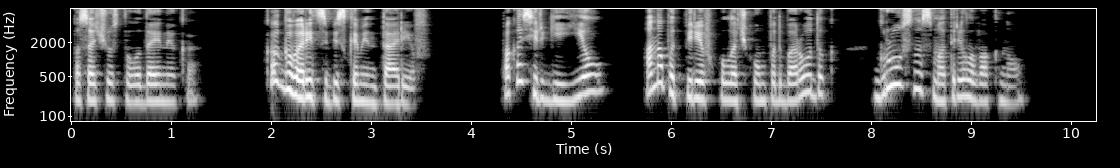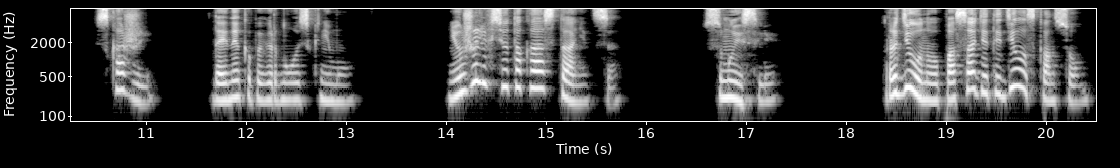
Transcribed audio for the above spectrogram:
посочувствовала Дайнека. Как говорится, без комментариев. Пока Сергей ел, она, подперев кулачком подбородок, грустно смотрела в окно. Скажи. Дайнека повернулась к нему. Неужели все так и останется? В смысле? Родионова посадят и дело с концом.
